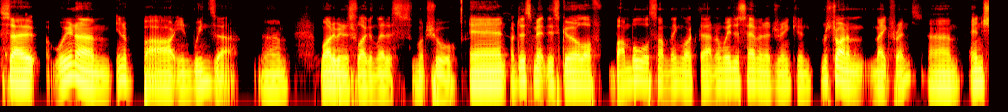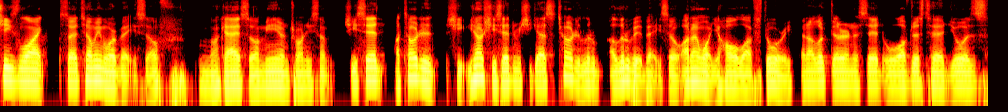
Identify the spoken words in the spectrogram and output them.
So we're in um in a bar in Windsor. Um, might have been a slug and lettuce. I'm not sure. And I just met this girl off Bumble or something like that, and we're just having a drink and I'm just trying to make friends. Um, and she's like, "So tell me more about yourself." I'm like, okay, so I'm here and trying to do something. She said, "I told you." She, you know, what she said to me, she goes, "I told you a little, a little bit about yourself. I don't want your whole life story." And I looked at her and I said, "Well, I've just heard yours,"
